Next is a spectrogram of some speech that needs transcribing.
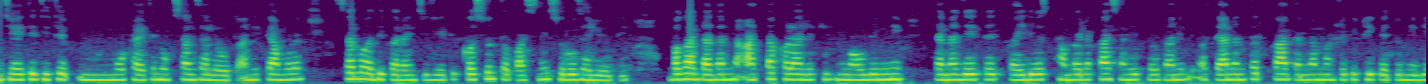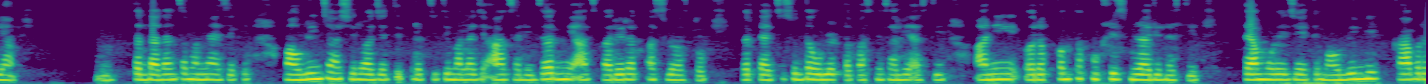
जे आहे ते तिथे मोठं आहे ते नुकसान झालं होतं. आणि त्यामुळे सर्व अधिकाऱ्यांची जी आहे ती कसून तपासणी सुरू झाली होती. बघा दादांना आता कळालं की माऊलींनी त्यांना जे ते काही दिवस थांबायला का सांगितलं होतं आणि त्यानंतर का त्यांना म्हटलं की ठीक आहे तुम्ही घ्या. तर दादांचं म्हणणं आहे असं की माऊलींच्या आशीर्वादाची प्रचिती मला जी आज आली जर मी आज कार्यरत असलो असतो तर त्याची सुद्धा उलट तपासणी झाली असती आणि रक्कम तर कुठलीच मिळाली नसती. त्यामुळे जे आहे ते माऊलींनी का बरं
